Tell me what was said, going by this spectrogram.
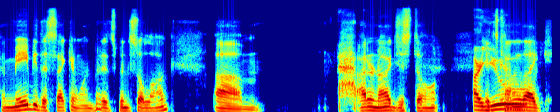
and maybe the second one, but it's been so long. Um, I don't know. I just don't. are It's you kind of like,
